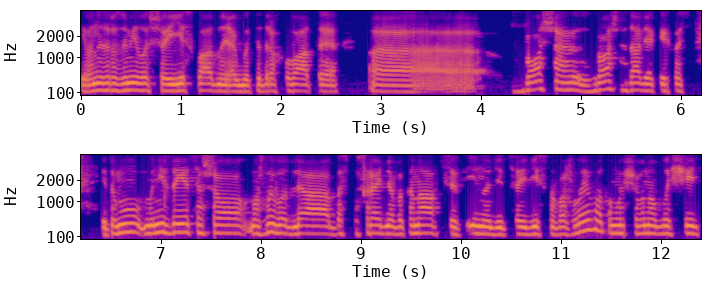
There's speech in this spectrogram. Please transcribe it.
і вони зрозуміли, що її складно якби підрахувати. Е, в грошах, в грошах да, в якихось, і тому мені здається, що можливо для безпосередньо виконавців іноді це дійсно важливо, тому що воно блищить.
